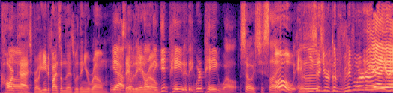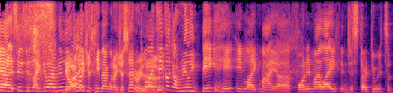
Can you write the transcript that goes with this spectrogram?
Hard Um, pass, bro. You need to find something that's within your realm. yeah, like, stay but, within you your know, realm. They did pay. They were paying well, so it's just like. Oh, and he uh, says you're a good reporter. Yeah, yeah, yeah. It's just, just like, do I really? Yo, like, I might just take back what I just said right Do now. I take like a really big hit in like my uh, fun in my life and just start doing some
